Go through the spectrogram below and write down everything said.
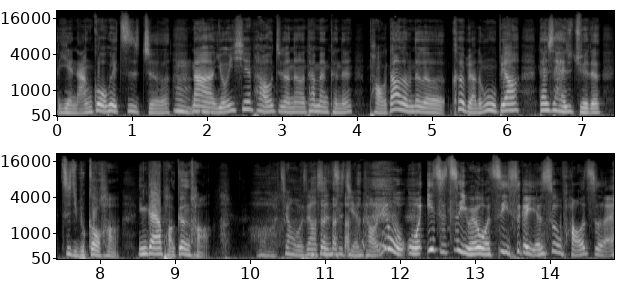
也难过，会自责。嗯，那有一些跑者呢，他们可能跑到了那个课表的目标，但是还是觉得自己不够好，应该要跑更好。哦，这样我就要深自检讨，因为我我一直自以为我自己是个严肃跑者，哎，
